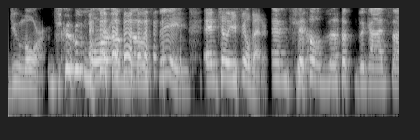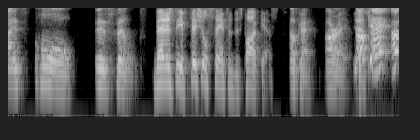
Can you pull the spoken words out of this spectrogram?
do more Do more of those things until you feel better. until the, the God sized hole is filled. That is the official stance of this podcast. Okay. All right. Yes. Okay. Uh,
